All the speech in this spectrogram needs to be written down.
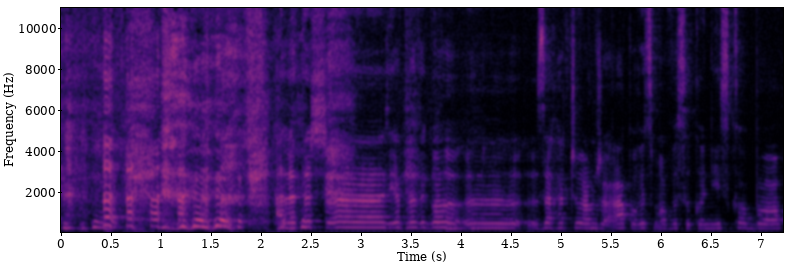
Ale też e, ja dlatego e, zahaczyłam, że a powiedzmy o wysoko-nisko, bo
